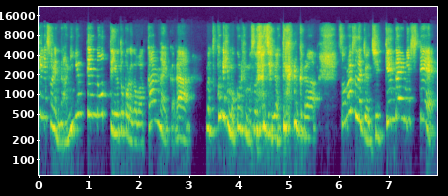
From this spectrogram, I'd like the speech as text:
的にそれ何言ってんのっていうところがわかんないから、まあ、来る日も来る日もその人たちやってくるからその人たちを実験台にして、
